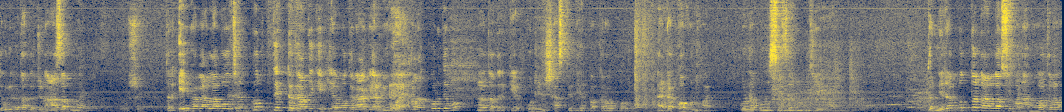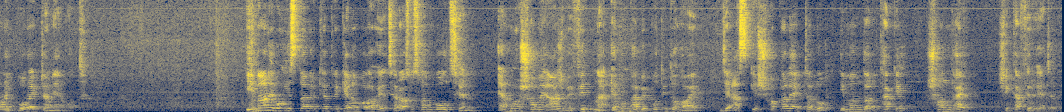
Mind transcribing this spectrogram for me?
এগুলো কি তাদের জন্য আজাব নয়? তাহলে এইভাবে আল্লাহ বলছেন, প্রত্যেকটা জাতিকে কিয়ামতের আগে আমি হয় হালাক করে দেবো, না তাদেরকে কঠিন শাস্তি দিয়ে পাকড়াও করব। এটা কখন হয়? কোন না কোনো সিজন অনুযায়ী হয়। তো নিরাপত্তাটা আল্লাহ তাআলার অনেক বড় একটা নিয়ামত। ইমান এবং ইসলামের ক্ষেত্রে কেন বলা হয়েছে? সাল্লাল্লাহু বলছেন, এমন সময় আসবে, ফিতনা এমন ভাবে পতিত হয় যে আজকে সকালে একটা লোক ইমানদার থাকে, সন্ধ্যায় সে কাফের হয়ে যাবে।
